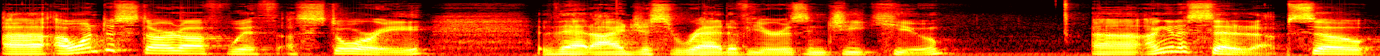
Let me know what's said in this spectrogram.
Uh, I wanted to start off with a story that I just read of yours in GQ. Uh, I'm going to set it up. So,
